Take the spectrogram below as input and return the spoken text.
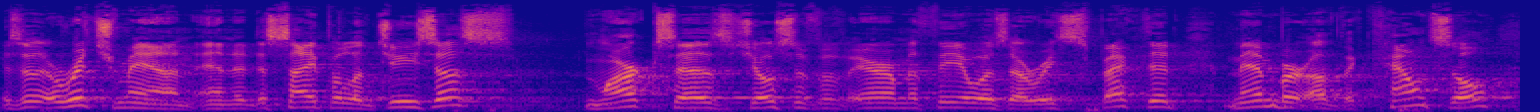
is a rich man and a disciple of Jesus. Mark says Joseph of Arimathea was a respected member of the council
